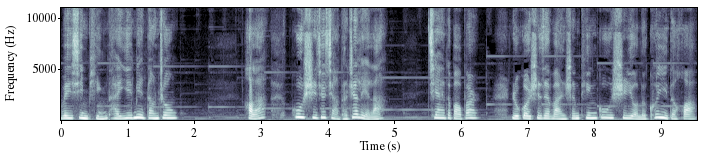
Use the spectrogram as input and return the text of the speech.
微信平台页面当中。好啦，故事就讲到这里了，亲爱的宝贝儿。如果是在晚上听故事有了困意的话，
